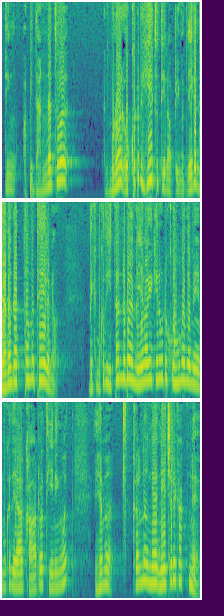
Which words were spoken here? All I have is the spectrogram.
ඉතින් අපි දන්නේ නැතුව මොනවද ඔක්කොටම හේතු තියෙනවා පින්වතුනි. ඒක දැනගත්තම තේරෙනවා. මේක මොකද හිතන්න බෑ මේ වගේ කෙනෙකුට කොහොමද මේ මොකද එයා කාටවත් හීනින්වත් එහෙම කරන නේචර් එකක් නැහැ.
